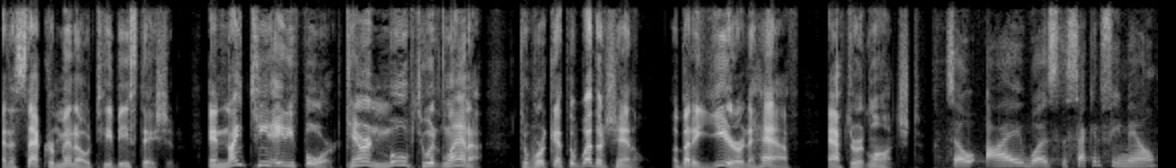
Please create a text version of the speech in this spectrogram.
at a Sacramento TV station. In 1984, Karen moved to Atlanta to work at the Weather Channel about a year and a half after it launched. So I was the second female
